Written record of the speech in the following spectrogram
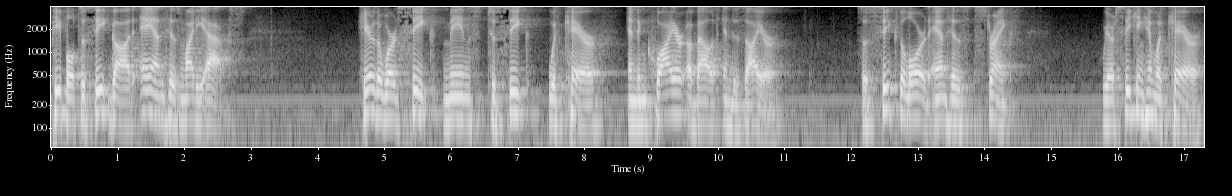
people to seek God and his mighty acts. Here, the word seek means to seek with care and inquire about and desire. So, seek the Lord and his strength. We are seeking him with care.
